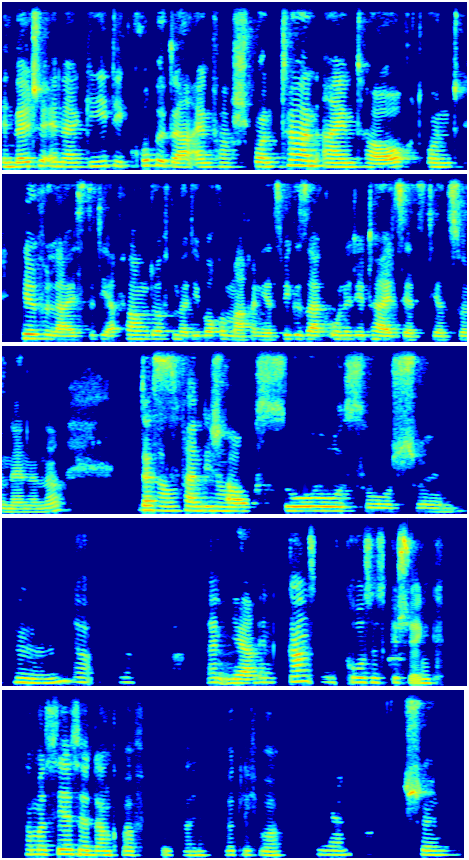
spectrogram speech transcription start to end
in welche Energie die Gruppe da einfach spontan eintaucht und Hilfe leistet. Die Erfahrung durften wir die Woche machen. Jetzt, wie gesagt, ohne Details jetzt hier zu nennen. Ne? Das genau, fand genau. ich auch so, so schön. Hm. Ja. Ein, ja. ein ganz, ganz großes Geschenk. Kann man sehr, sehr mhm. dankbar für sein. Wirklich wahr. Ja, schön.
